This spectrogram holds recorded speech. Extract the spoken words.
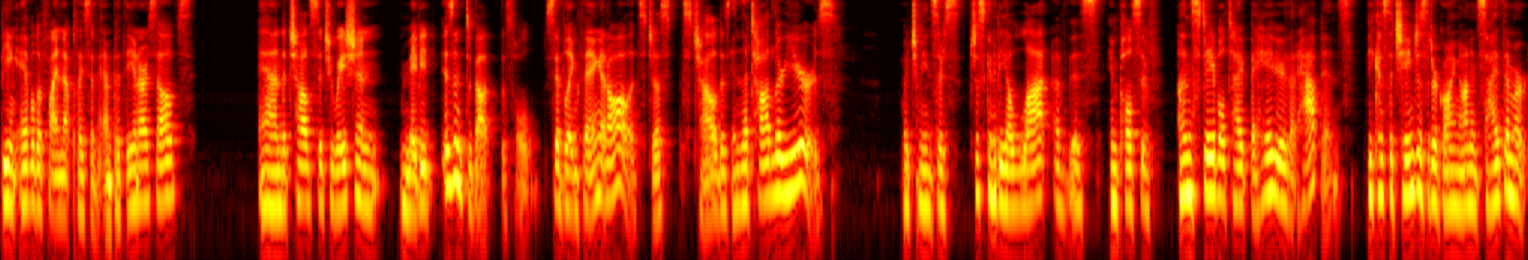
being able to find that place of empathy in ourselves. And a child's situation maybe isn't about this whole sibling thing at all. It's just this child is in the toddler years, which means there's just going to be a lot of this impulsive, unstable type behavior that happens because the changes that are going on inside them are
